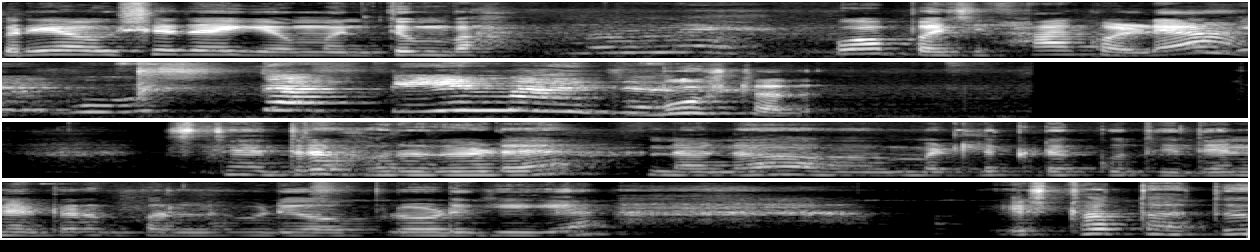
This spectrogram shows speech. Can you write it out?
ಬರೀ ಔಷಧಿ ಆಗ್ಯಾವ ಮನೆ, ತುಂಬ. ಓಪಜಿ ಹಾಕೊಳ್ಳೆ ಹಾಕೊಳ್ಳ್ಯಾ ಬೂಸ್ಟ್ ಅದು. ಸ್ನೇಹಿತರೆ, ಹೊರಗಡೆ ನಾನು ಮೆಟ್ಲ ಕಡೆ ಕೂತಿದ್ದೆ. ನೆಟ್ವರ್ಕ್ ಬರಲ್ಲ ವಿಡಿಯೋ ಅಪ್ಲೋಡಿಗೆ ಎಷ್ಟೊತ್ತಾಯ್ತು?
